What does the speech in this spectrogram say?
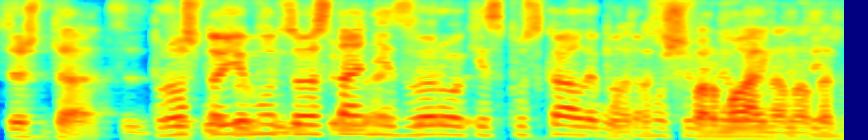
Це ж да, це це Просто ж не йому зовсім це останні два дискримінація. роки спускали, Ну, это тому ж що він формально elected надо же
